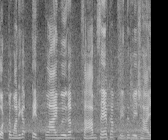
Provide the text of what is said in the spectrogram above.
กดจังหวะนี้ครับติดปลายมือครับ 3 เซฟครับสินทวีชัย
